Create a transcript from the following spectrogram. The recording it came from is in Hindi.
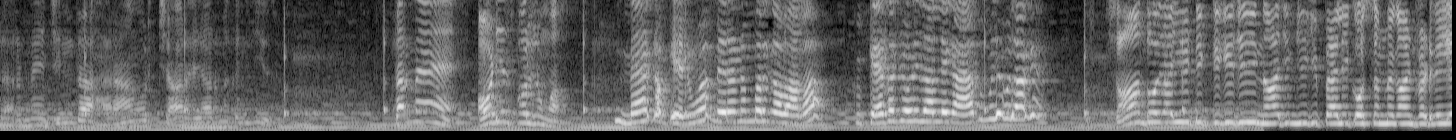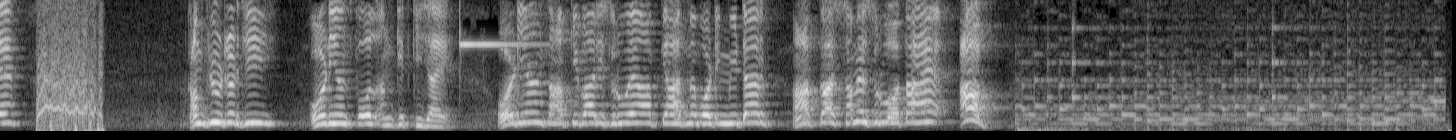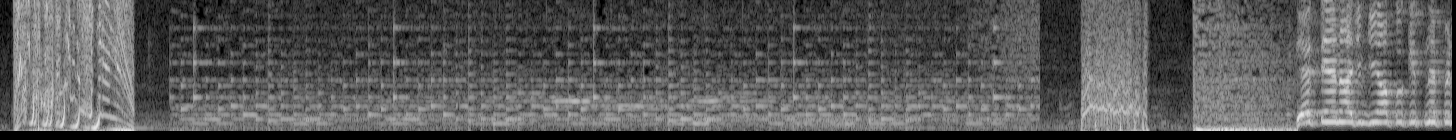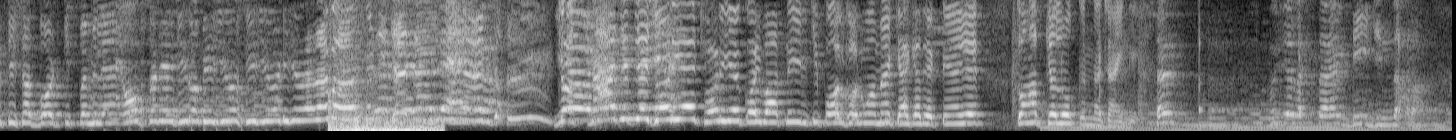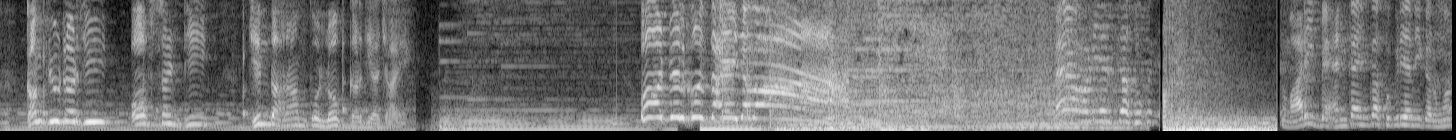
सर मैं ज़िंदा हराम और चार हज़ार में कंफ्यूज हूँ सर मैं ऑडियंस पोल लूँगा। मैं कब खेलूँगा? मेरा नंबर कब आगा? तू कैसा जोड़ीदार लेकर आया तू मुझे बुला के? शांत हो जाइए टिकटिकी जी। नाजिम जी की पहली क्वेश्चन में गांड फट गई है। कंप्यूटर जी ऑडियंस पोल अंकित की जाए। ऑडियंस आपकी बारी शुरू है। आपके हाथ में वोटिंग मीटर आपका समय शुरू होता है अब। देखते हैं नाजिम जी आपको कितने प्रतिशत वोट किस पे मिले हैं? ऑप्शन है zero B zero C zero D zero Nazim ji छोड़िए छोड़िए कोई बात नहीं इनकी पोल खोलूँगा मैं क्या क्या देखते हैं ये? तो आप क्या लोग करना चाहेंगे? सर मुझे लगता है डी ज़िंदा हराम। कंप्यूटर जी ऑप्शन डी ज़िंदा हराम को लॉक कर दिया जाए। और बिल्कुल सही जवाब! मैं ऑडियंस का शुक्रिया। तुम्हारी बहन का इनका शुक्रिया नहीं करूँगा।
